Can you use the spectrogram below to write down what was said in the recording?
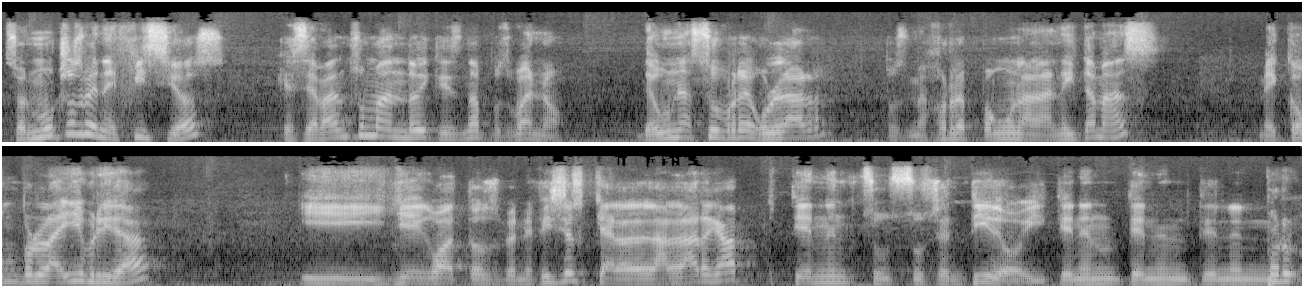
Son muchos beneficios que se van sumando y que dices, no, pues bueno, de una subregular, pues mejor le pongo una lanita más, me compro la híbrida y llego a todos beneficios que a la larga tienen su, su sentido y tienen, tienen, tienen Por-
